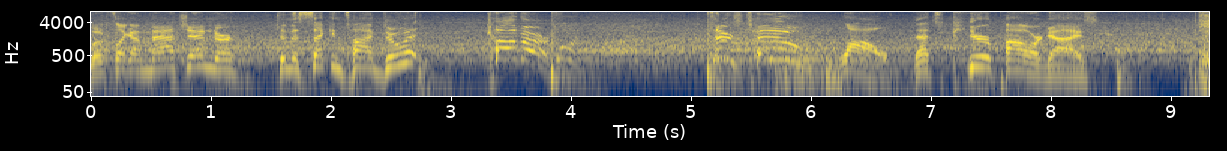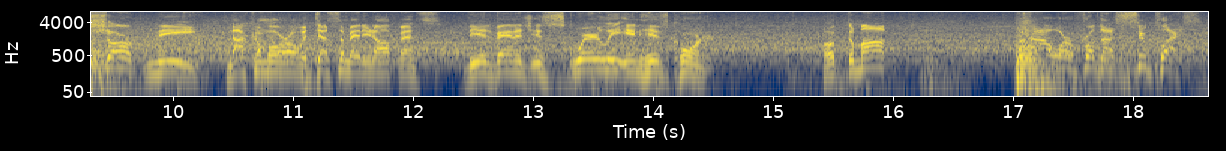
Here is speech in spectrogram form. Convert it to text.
Looks like a match ender. Can the second time do it? Cover. One. There's two. Wow, that's pure power, guys. Sharp knee. Nakamura with decimating offense. The advantage is squarely in his corner. Hooked him up power from the suplex.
